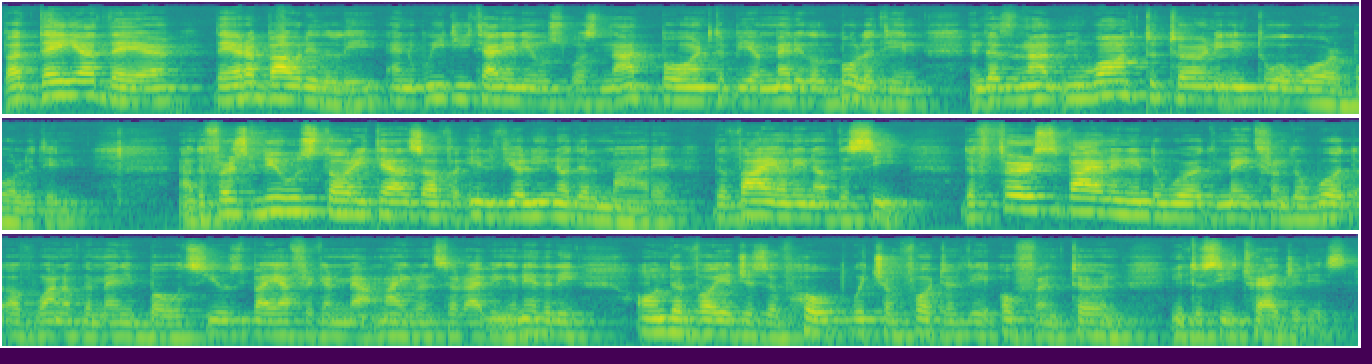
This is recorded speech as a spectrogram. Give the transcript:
But they are there, they are about Italy, and we, the Italian News, was not born to be a medical bulletin and does not want to turn into a war bulletin. Now, the first news story tells of Il Violino del Mare, the violin of the sea, the first violin in the world made from the wood of one of the many boats used by African migrants arriving in Italy on the voyages of hope, which unfortunately often turn into sea tragedies.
